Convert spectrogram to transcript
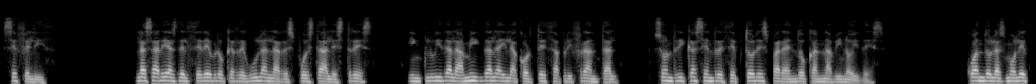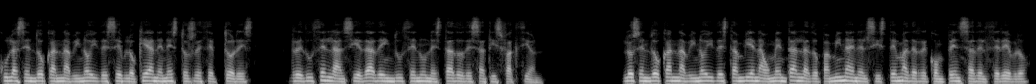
sé feliz. Las áreas del cerebro que regulan la respuesta al estrés, incluida la amígdala y la corteza prefrontal, son ricas en receptores para endocannabinoides. Cuando las moléculas endocannabinoides se bloquean en estos receptores, reducen la ansiedad e inducen un estado de satisfacción. Los endocannabinoides también aumentan la dopamina en el sistema de recompensa del cerebro,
